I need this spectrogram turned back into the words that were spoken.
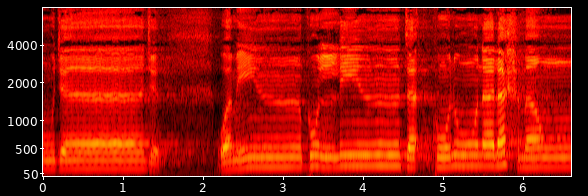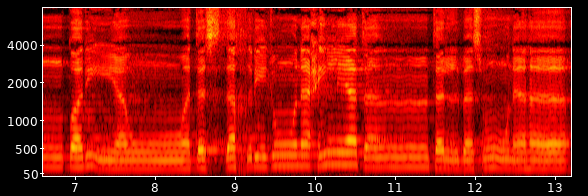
اجاج ومن كل تاكلون لحما طريا وتستخرجون حليه تلبسونها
